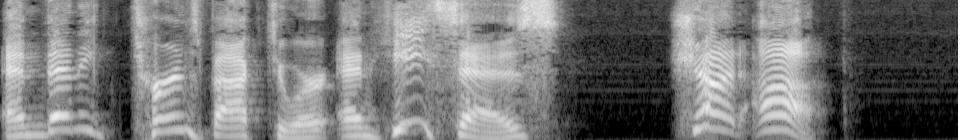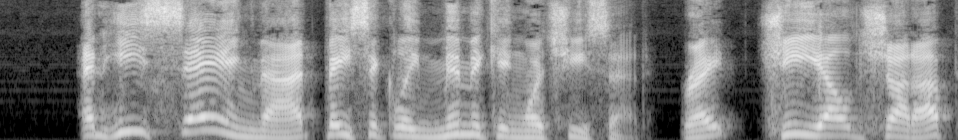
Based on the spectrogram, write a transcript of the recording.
and then he turns back to her, and he says, "Shut up." And he's saying that basically mimicking what she said, right? She yelled, shut up,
